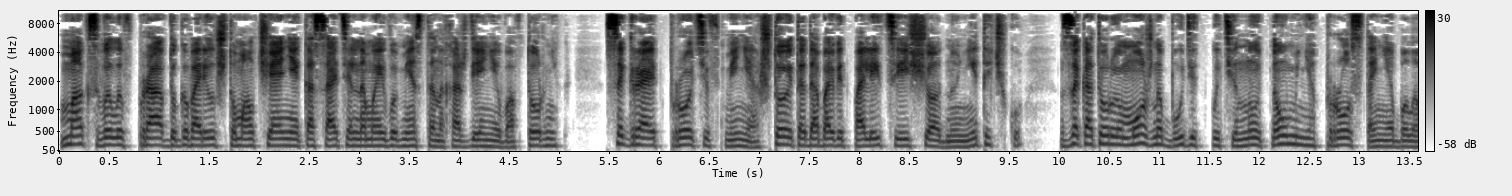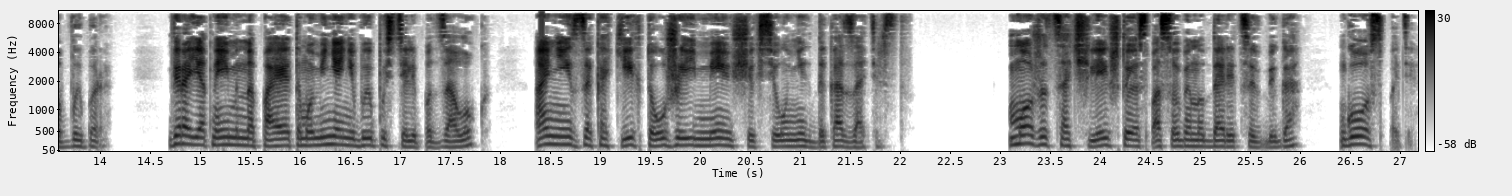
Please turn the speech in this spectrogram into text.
Максвелл и вправду говорил, что молчание касательно моего местонахождения во вторник сыграет против меня, что это добавит полиции еще одну ниточку, за которую можно будет потянуть, но у меня просто не было выбора. Вероятно, именно поэтому меня не выпустили под залог, а не из-за каких-то уже имеющихся у них доказательств. Может, сочли, что я способен удариться в бега? Господи,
